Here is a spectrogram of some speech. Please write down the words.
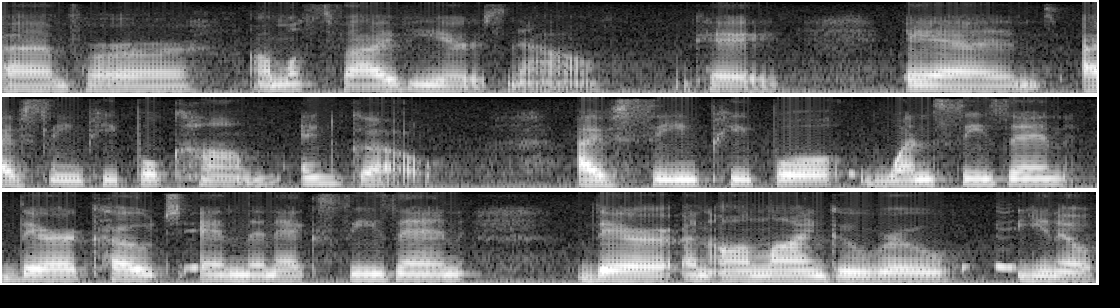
um, for almost five years now, okay? And I've seen people come and go. I've seen people one season they're a coach, and the next season they're an online guru, you know.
